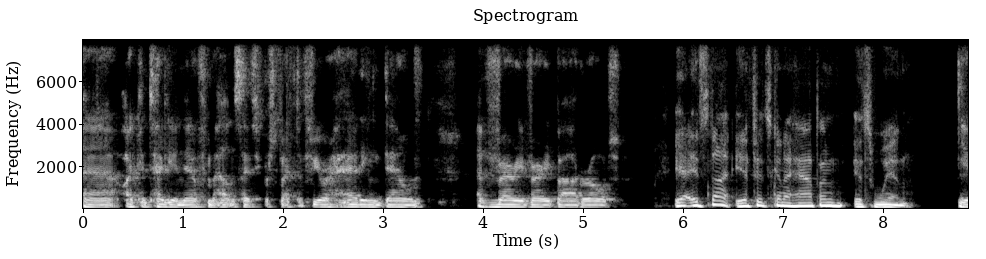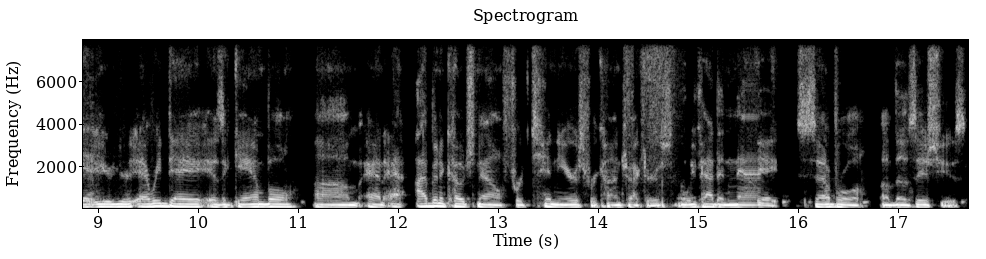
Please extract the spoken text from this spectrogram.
uh, I can tell you now from a health and safety perspective, you're heading down a very, very bad road. Yeah, it's not if it's going to happen, it's when. Yeah. You're, you're, every day is a gamble. Um, and I've been a coach now for 10 years for contractors, and we've had to navigate several of those issues.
